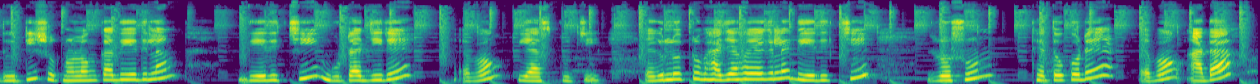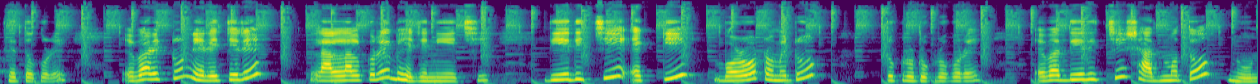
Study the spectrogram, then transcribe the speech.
দুইটি শুকনো লঙ্কা দিয়ে দিলাম। দিয়ে দিচ্ছি গোটা জিরে এবং পেঁয়াজ কুচি। এগুলো একটু ভাজা হয়ে গেলে দিয়ে দিচ্ছি রসুন থেতো করে এবং আদা থেতো করে। এবার একটু নেড়ে চেড়ে লাল লাল করে ভেজে নিয়েছি। দিয়ে দিচ্ছি একটি বড় টমেটো টুকরো টুকরো করে। এবার দিয়ে দিচ্ছি স্বাদ মতো নুন।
